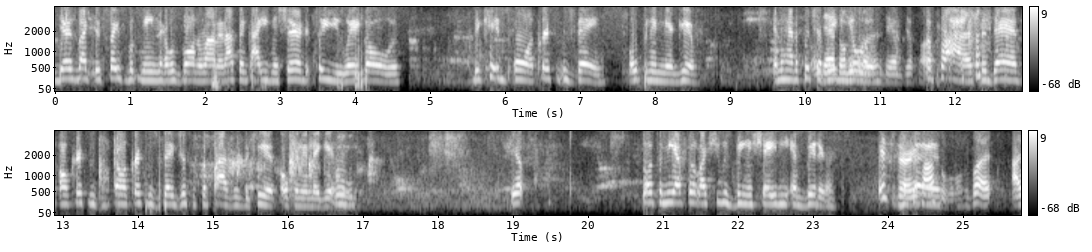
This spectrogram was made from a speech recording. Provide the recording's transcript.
There's like this Facebook meme that was going around, and I think I even shared it to you. Where it goes, the kids on Christmas Day opening their gift, and they had a picture of Baby don't even know what Yoda. the damn gifts are. Surprise the dads on Christmas on Christmas Day, just as surprised as the kids opening their gift. Mhm. Yep. So to me, I felt like she was being shady and bitter. It's very possible, but I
